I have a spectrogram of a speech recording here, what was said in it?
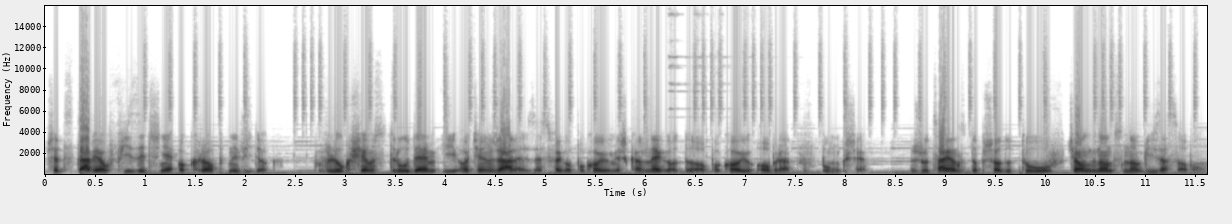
Przedstawiał fizycznie okropny widok. Wlókł się z trudem i ociężale ze swego pokoju mieszkalnego do pokoju obrad w bunkrze, rzucając do przodu tułów, ciągnąc nogi za sobą.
